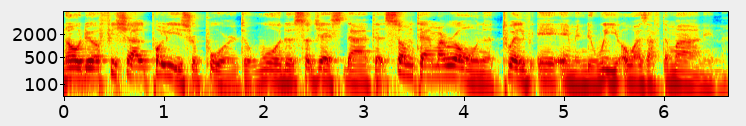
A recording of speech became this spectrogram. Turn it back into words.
Now, the official police report would suggest that sometime around 12 a.m. in the wee hours of the morning,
